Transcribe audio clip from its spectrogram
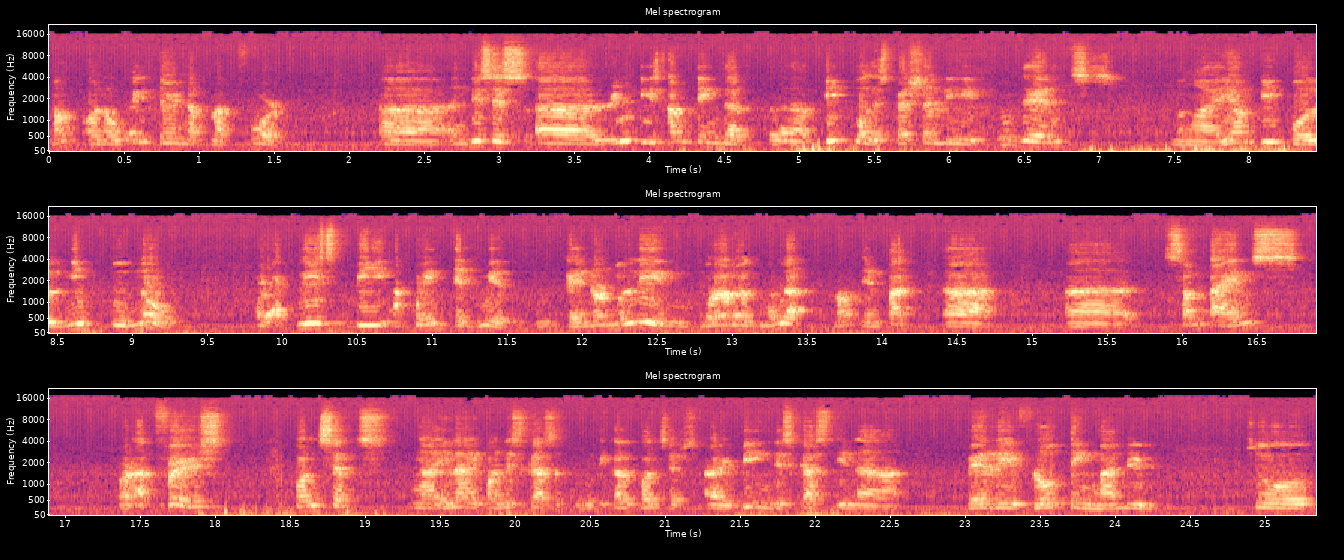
no? on a wider na platform. Uh, and this is uh, really something that uh, people, especially students, mga young people, need to know or at least be acquainted with. Okay, normally, murarag wala. No? In fact, uh, uh, sometimes, or at first, concepts nga ilang ipang discuss, political concepts are being discussed in a very floating manner so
